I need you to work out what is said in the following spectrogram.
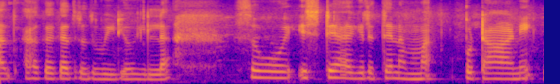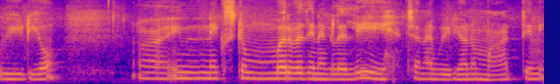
ಅದು ಹಾಗಾಗಿ ಅದ್ರದ್ದು ವೀಡಿಯೋ ಇಲ್ಲ. ಸೊ ಇಷ್ಟೇ ಆಗಿರುತ್ತೆ ನಮ್ಮ ಪುಟಾಣಿ ವೀಡಿಯೋ ಇನ್ನು ನೆಕ್ಸ್ಟ್ ಮುಂಬರುವ ದಿನಗಳಲ್ಲಿ ಚೆನ್ನಾಗಿ ವೀಡಿಯೋನ ಮಾಡ್ತೀನಿ.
